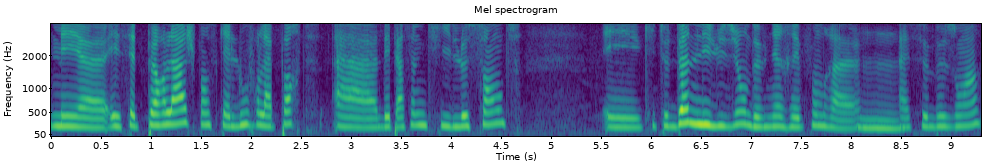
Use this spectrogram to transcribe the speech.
Mais euh, et cette peur-là, je pense qu'elle ouvre la porte à des personnes qui le sentent et qui te donnent l'illusion de venir répondre à, Hmm. à ce besoin.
